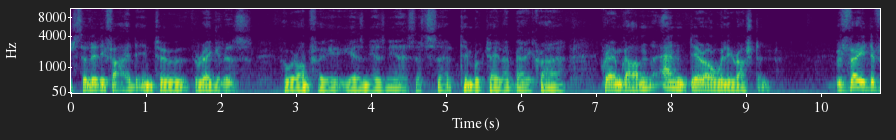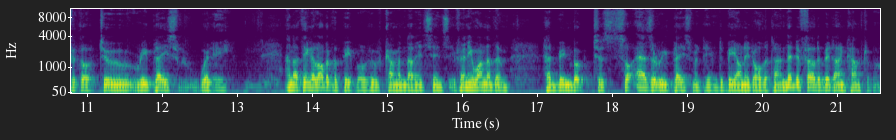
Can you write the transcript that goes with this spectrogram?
solidified into the regulars who were on for years and years and years. That's uh, Tim Brooke Taylor, Barry Cryer, Graham Garden, and dear old Willie Rushton. It was very difficult to replace Willie, and I think a lot of the people who've come and done it since, if any one of them had been booked to, so, as a replacement to him to be on it all the time, they'd have felt a bit uncomfortable.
